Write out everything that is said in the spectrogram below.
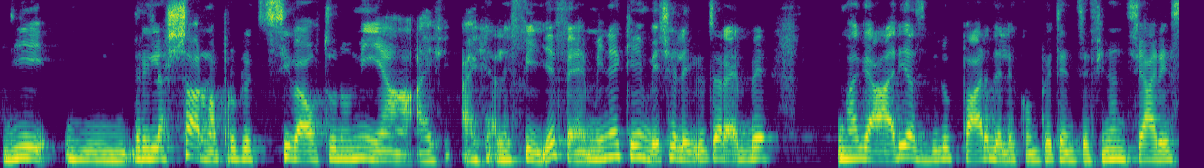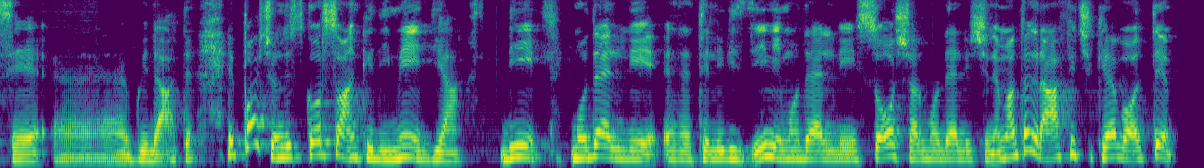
di mh, rilasciare una progressiva autonomia ai, ai, alle figlie femmine che invece le aiuterebbe magari a sviluppare delle competenze finanziarie se eh, guidate. E poi c'è un discorso anche di media, di modelli eh, televisivi, modelli social, modelli cinematografici che a volte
